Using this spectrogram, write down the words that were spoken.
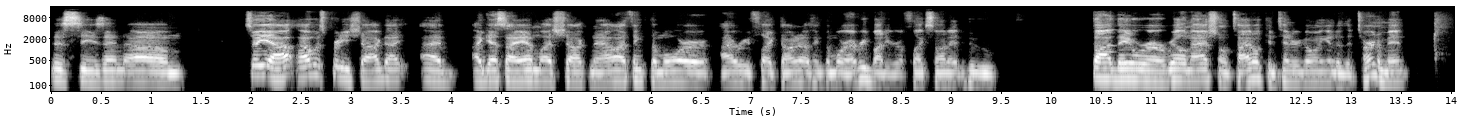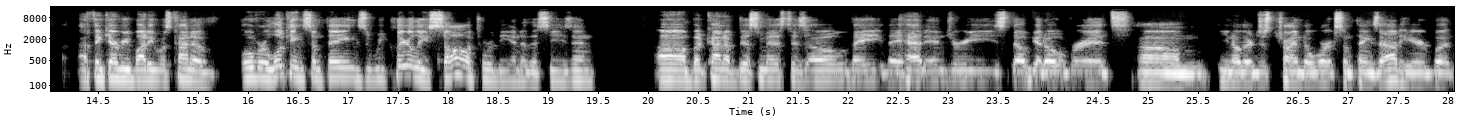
this season. Um, so yeah, I, I, was pretty shocked. I, I I guess I am less shocked now. I think the more I reflect on it, I think the more everybody reflects on it who thought they were a real national title contender going into the tournament. I think everybody was kind of overlooking some things we clearly saw toward the end of the season, um, but kind of dismissed as oh they they had injuries, they'll get over it. Um, you know, they're just trying to work some things out here. But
